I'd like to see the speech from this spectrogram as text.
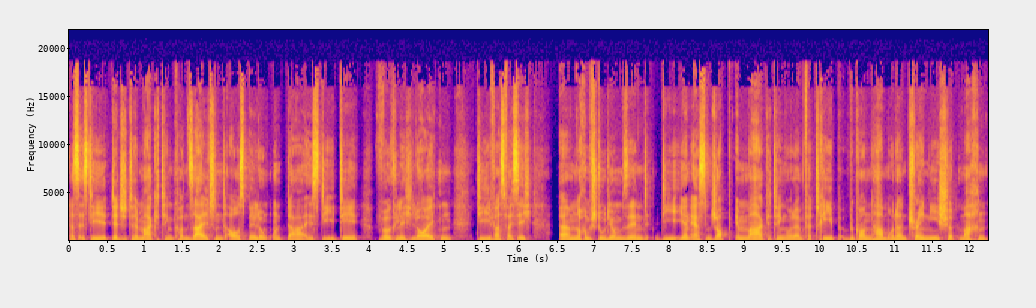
das ist die Digital Marketing Consultant Ausbildung und da ist die Idee wirklich Leuten, die, was weiß ich, ähm, noch im Studium sind, die ihren ersten Job im Marketing oder im Vertrieb begonnen haben oder ein Traineeship machen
